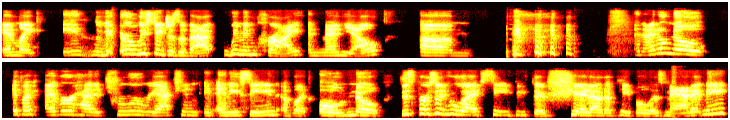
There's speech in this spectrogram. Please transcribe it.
and like in the early stages of that, women cry and men yell. Um, and I don't know if I've ever had a truer reaction in any scene of like, oh no, this person who I've seen beat the shit out of people is mad at me.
